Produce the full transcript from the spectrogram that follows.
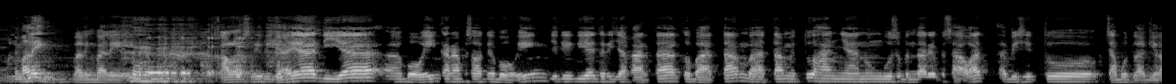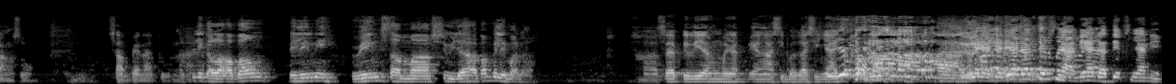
Maling. Baling-baling. Nah, kalau Sriwijaya dia eh, Boeing karena pesawatnya Boeing, jadi dia dari Jakarta ke Batam. Batam itu hanya nunggu sebentar di pesawat, habis itu cabut lagi langsung sampai Natuna. Tapi kalau abang pilih nih Wing sama Shuya, abang pilih mana? Nah, saya pilih yang banyak yang ngasih bagasinya aja. Ah, iya, jadi ada tipsnya, ini ada tipsnya nih.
